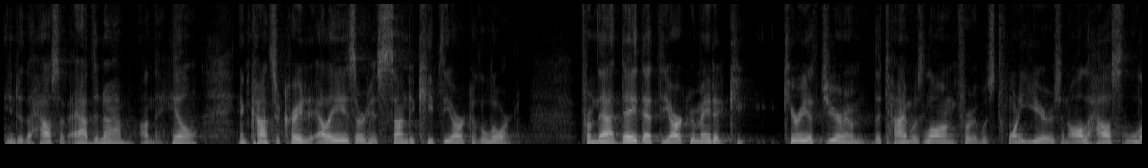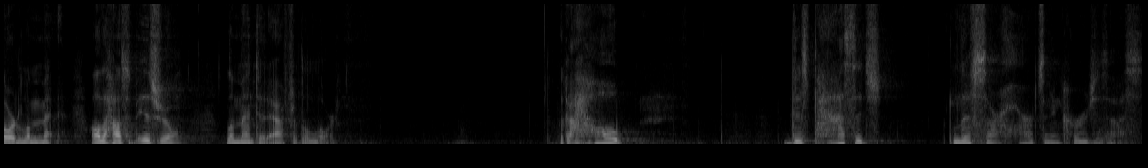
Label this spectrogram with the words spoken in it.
into the house of Abinadab on the hill and consecrated Eleazar his son to keep the ark of the Lord. From that day that the ark remained at Kiriath Jearim, the time was long, for it was 20 years, and all the house of the Lord, all the house of Israel lamented after the Lord. Look, I hope this passage lifts our hearts and encourages us.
